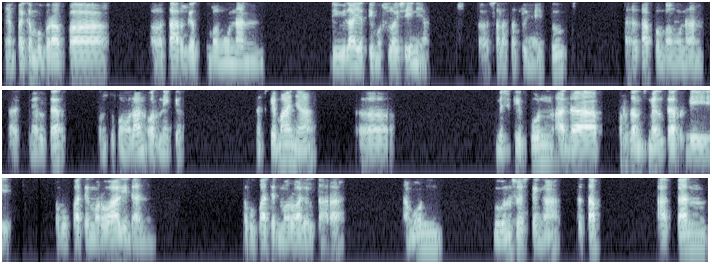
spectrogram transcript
menyampaikan beberapa uh, target pembangunan di wilayah Timur Sulawesi ini ya. Uh, salah satunya itu adalah pembangunan uh, smelter untuk pengolahan ore nikel. Nah, skemanya uh, meskipun ada perusahaan smelter di Kabupaten Morowali dan Kabupaten Morowali Utara, namun Gubernur Sulawesi Tengah tetap akan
